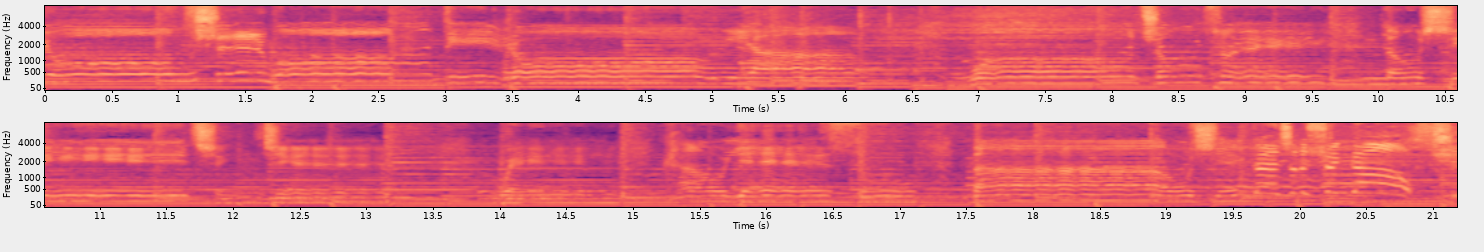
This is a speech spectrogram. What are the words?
永是我的荣耀，我众罪都洗清洁，为靠耶稣。宝血，更深的宣告，十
